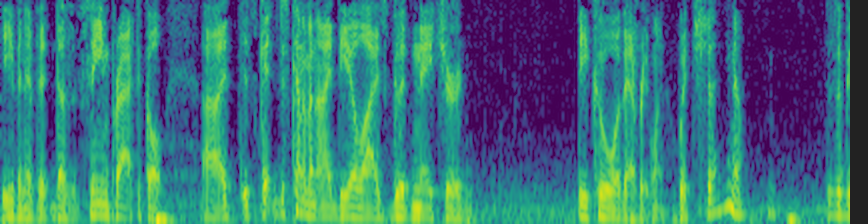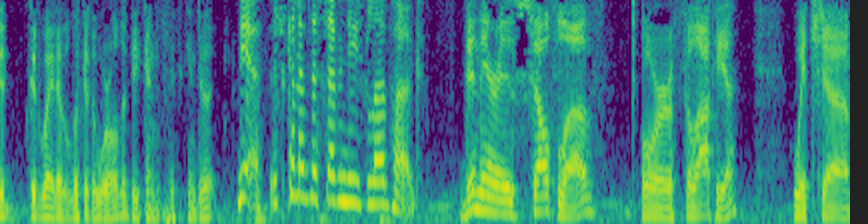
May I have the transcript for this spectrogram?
Even if it doesn't seem practical. Uh, it, it's just kind of an idealized, good-natured, be cool with everyone, which, uh, you know, is a good good way to look at the world if you can if you can do it. Yeah, it's kind of the '70s love hug. Then there is self-love, or philautia, which uh,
